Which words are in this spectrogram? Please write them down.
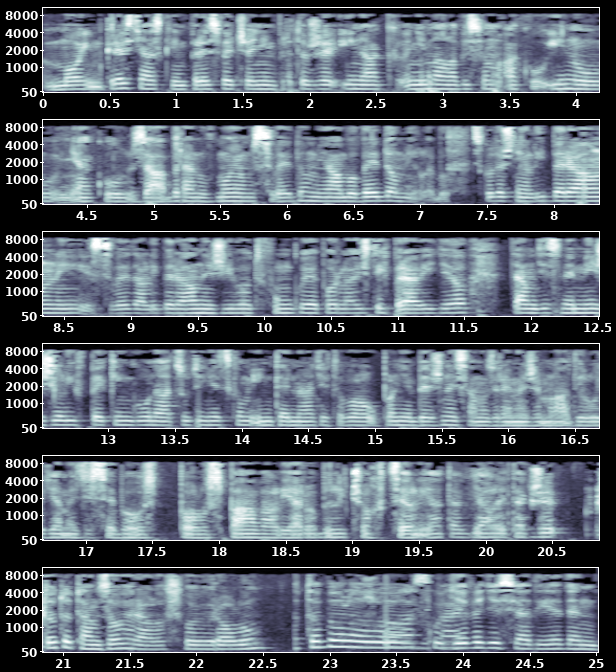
môjim kresťanským presvedčením, pretože inak nemala by som akú inú nejakú zábranu v mojom svedomí alebo vedomí, lebo skutočne liberálny svet a liberálny život funguje podľa istých pravidel. Tam, kde sme my žili v Pekingu na cudzineckom internáte, to bolo úplne bežné. Samozrejme, že mladí ľudia medzi sebou spolu spávali a robili, čo chceli a tak ďalej. Takže toto tam zohralo svoju rolu to bolo v roku 91-2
